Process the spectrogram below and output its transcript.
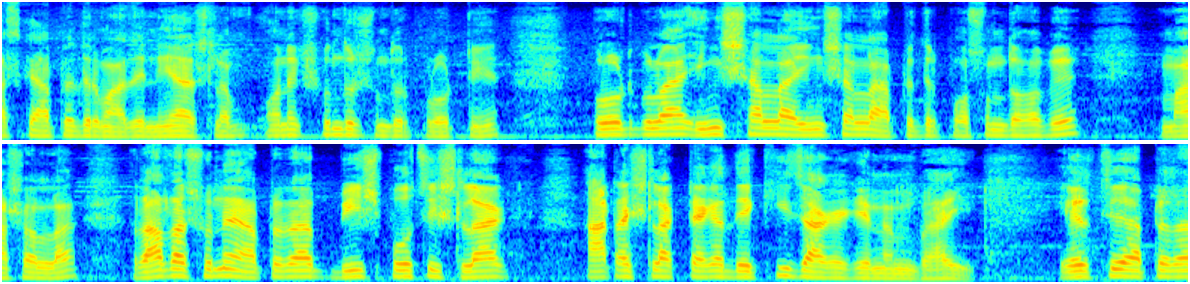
আজকে আপনাদের মাঝে নিয়ে আসলাম অনেক সুন্দর সুন্দর প্লট নিয়ে। প্লটগুলো ইনশাল্লাহ ইনশাল্লাহ আপনাদের পছন্দ হবে, মাশাল্লাহ। রাধা শুনে আপনারা বিশ, পঁচিশ লাখ, আঠাশ লাখ টাকা দিয়ে কী জায়গা কেনেন ভাই? এর চেয়ে আপনারা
